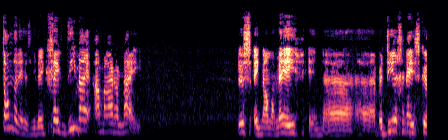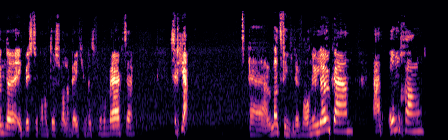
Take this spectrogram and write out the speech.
tanden in zetten? Je denkt, geef die mij aan maar aan mij. Dus ik nam me mee in, uh, uh, bij diergeneeskunde. Ik wist ook ondertussen wel een beetje hoe dat voor hem werkte. Ik zeg, ja, uh, wat vind je er vooral nu leuk aan? Ja, de omgang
